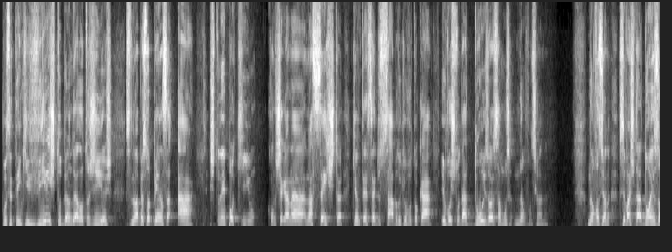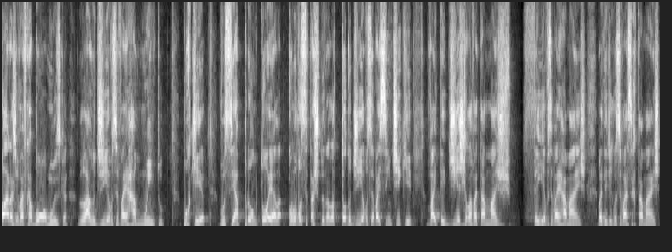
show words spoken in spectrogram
Você tem que vir estudando ela outros dias. Senão a pessoa pensa, ah, estudei pouquinho. Quando chegar na, na sexta, que antecede o sábado que eu vou tocar, eu vou estudar duas horas essa música. Não funciona. Não funciona. Você vai estudar duas horas e vai ficar bom a música. Lá no dia você vai errar muito. Por quê? Você aprontou ela. Quando você está estudando ela todo dia, você vai sentir que vai ter dias que ela vai estar mais feia, você vai errar mais. Vai ter dia que você vai acertar mais.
